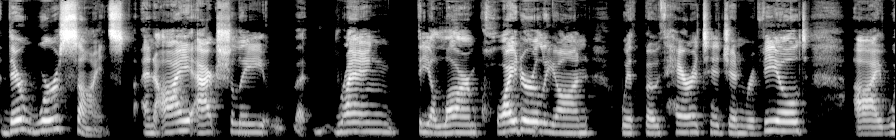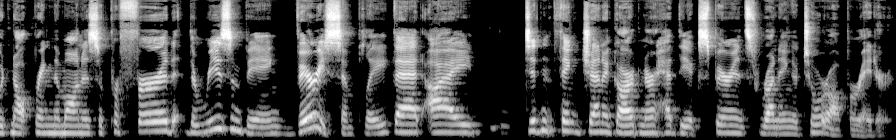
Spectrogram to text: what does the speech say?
there were signs and i actually rang the alarm quite early on with both Heritage and Revealed. I would not bring them on as a preferred. The reason being, very simply, that I didn't think Jenna Gardner had the experience running a tour operator.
